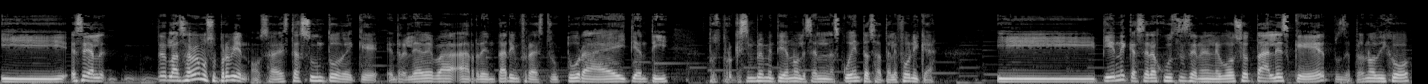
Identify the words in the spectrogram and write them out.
Y ese la sabemos súper bien. O sea, este asunto de que en realidad le va a rentar infraestructura a ATT, pues porque simplemente ya no le salen las cuentas a Telefónica. Y tiene que hacer ajustes en el negocio tales que, pues de plano dijo,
